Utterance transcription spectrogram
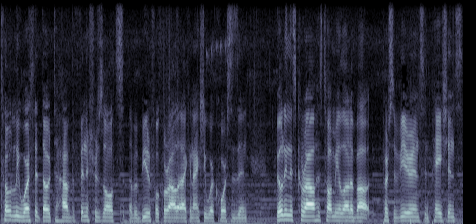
Totally worth it though to have the finished results of a beautiful corral that I can actually work horses in. Building this corral has taught me a lot about perseverance and patience.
